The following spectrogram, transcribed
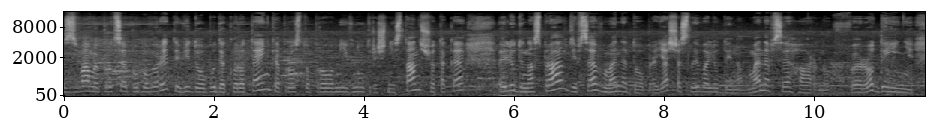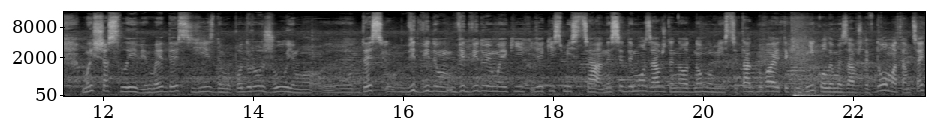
з вами про це поговорити. Відео буде коротеньке, просто про мій внутрішній стан. Що таке люди насправді все в мене добре. Я щаслива людина. В мене все гарно в родині. Ми щасливі. Ми десь їздимо, подорожуємо, десь відвідуємо, відвідуємо які, якісь місця. Не сидимо завжди на одному місці. Так бувають такі дні, коли ми завжди вдома. Там цей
